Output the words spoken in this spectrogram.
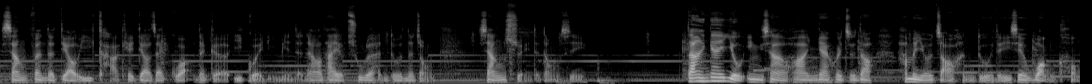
香氛的吊衣卡，可以吊在挂那个衣柜里面的。然后它有出了很多那种香水的东西。大家应该有印象的话，应该会知道他们有找很多的一些网红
